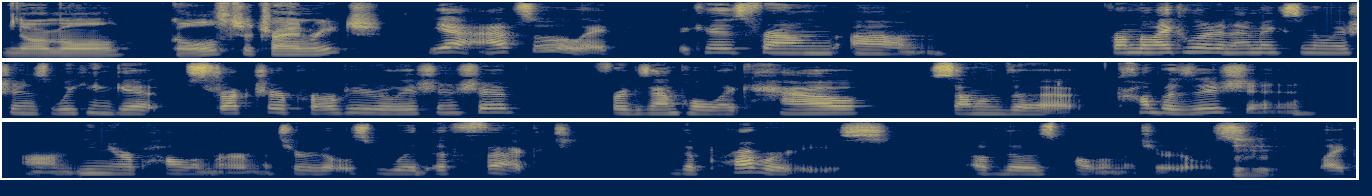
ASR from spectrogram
normal goals to try and reach? Yeah, absolutely. Because from um, from molecular dynamic simulations we can get structure property relationship. For example, like how some of the composition um, in your polymer materials would affect the properties of those polymer materials. Mhm. Like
